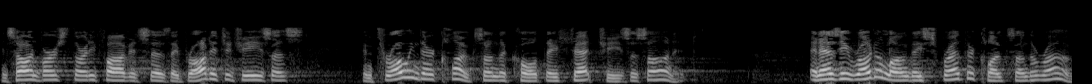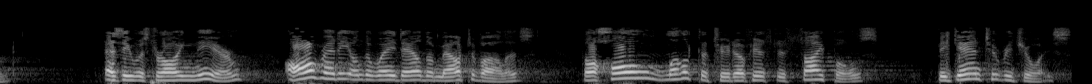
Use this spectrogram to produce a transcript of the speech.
And so in verse 35 it says, They brought it to Jesus, and throwing their cloaks on the colt, they set Jesus on it. And as he rode along, they spread their cloaks on the road. As he was drawing near, already on the way down the Mount of Olives, the whole multitude of his disciples began to rejoice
